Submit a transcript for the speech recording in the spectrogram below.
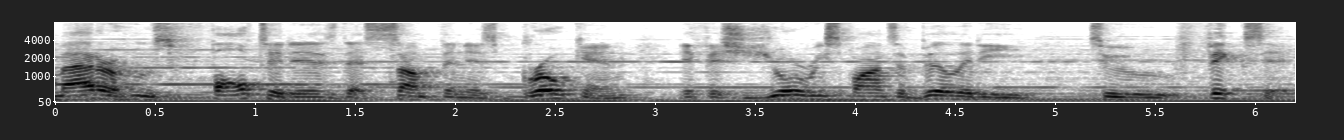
Matter whose fault it is that something is broken if it's your responsibility to fix it.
